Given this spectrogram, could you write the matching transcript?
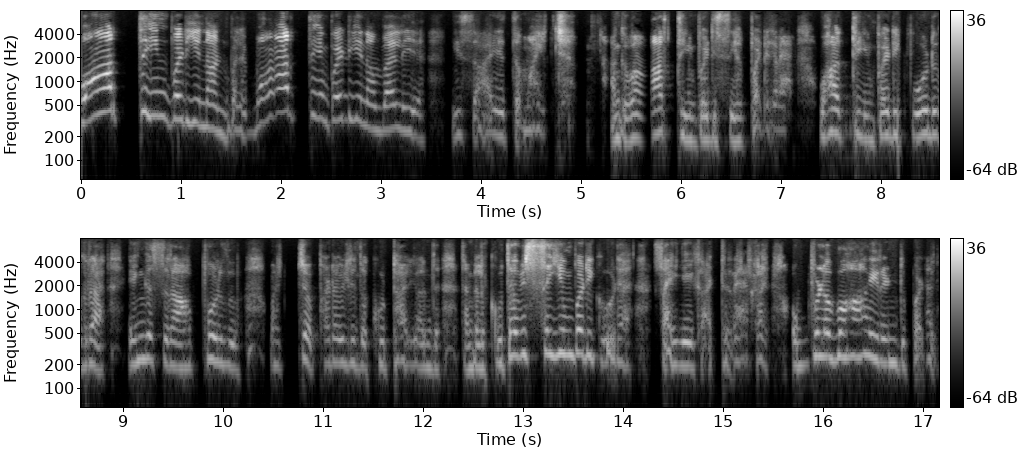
வார்த்தையின்படியே நான் வேலை வார்த்தையின்படியே நான் வேலைய. இசு ஆயத்தமாயிடுச்சு அங்க வார்த்தையின்படி செயல்படுகிறார். வார்த்தையின்படி போடுகிறார். எங்க சிறா? அப்பொழுது மற்ற படவில் இந்த கூட்டாளி வந்து தங்களுக்கு உதவி செய்யும்படி கூட சைகை காட்டுகிறார்கள். அவ்வளவா இரண்டு படல்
